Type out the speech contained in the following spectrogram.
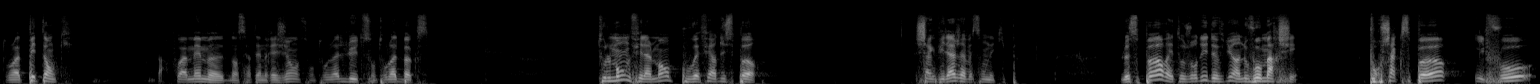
tournoi de pétanque, parfois même euh, dans certaines régions, son tournoi de lutte, son tournoi de boxe. Tout le monde finalement pouvait faire du sport. Chaque village avait son équipe. Le sport est aujourd'hui devenu un nouveau marché. Pour chaque sport, il faut,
